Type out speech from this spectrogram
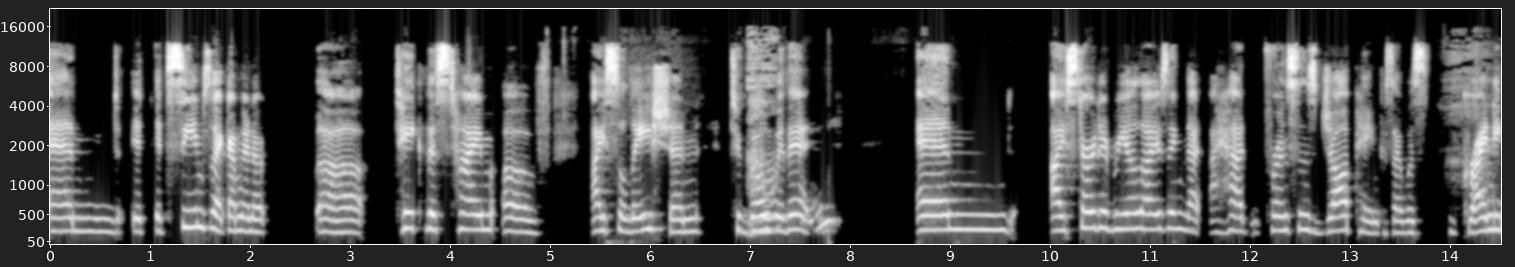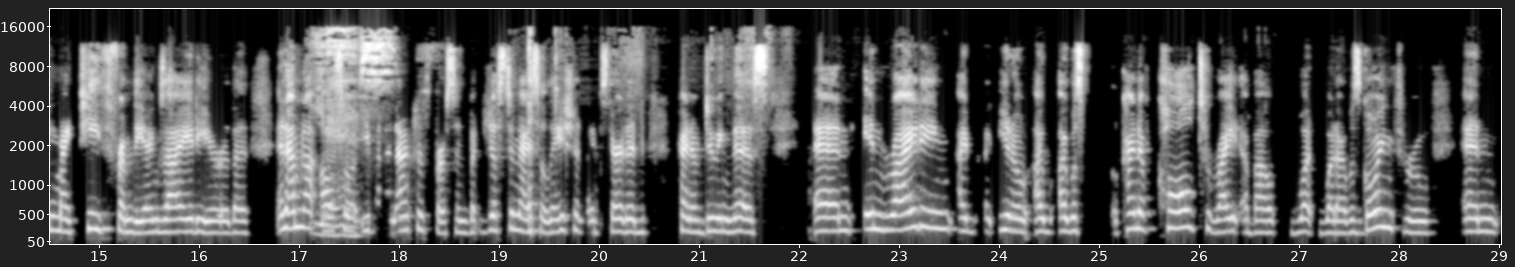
and it, it seems like I'm going to, uh, take this time of isolation to go uh-huh. within. And I started realizing that I had, for instance, jaw pain because I was grinding my teeth from the anxiety or the, and I'm not yes. also even an anxious person, but just in isolation, I started kind of doing this. And in writing, I, you know, I, I was kind of called to write about what, what I was going through and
